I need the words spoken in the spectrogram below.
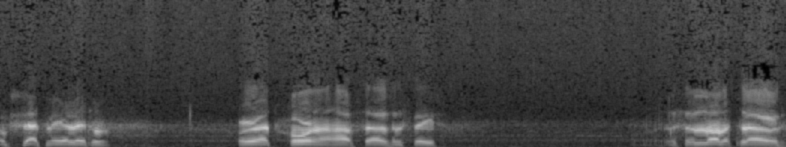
upset me a little. We're at four and a half thousand feet. There's a lot of cloud.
